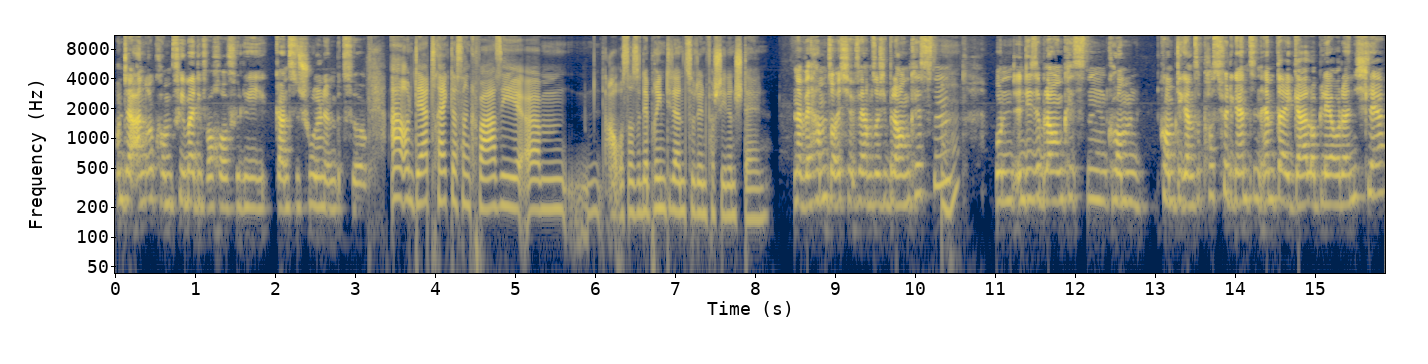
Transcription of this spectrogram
und der andere kommt viermal die Woche für die ganzen Schulen im Bezirk. Ah, und der trägt das dann quasi ähm, aus, also der bringt die dann zu den verschiedenen Stellen. Na, wir haben solche, wir haben solche blauen Kisten mhm. und in diese blauen Kisten kommt, kommt die ganze Post für die ganzen Ämter, egal ob leer oder nicht leer.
